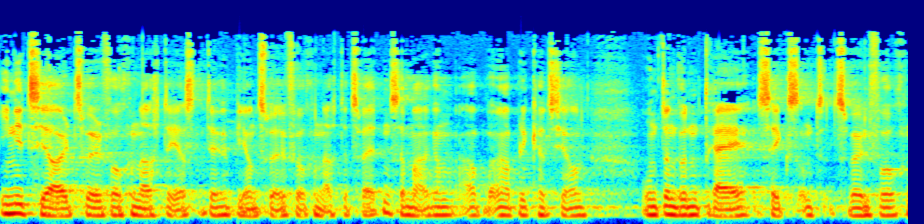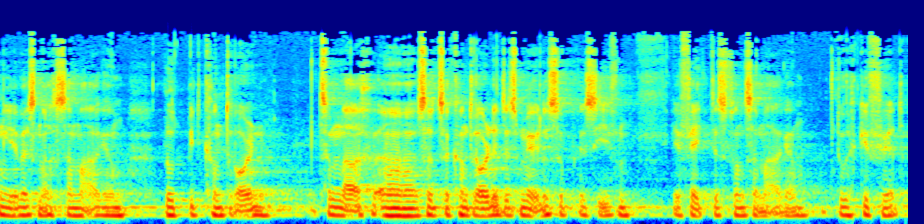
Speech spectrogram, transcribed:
initial zwölf Wochen nach der ersten Therapie und zwölf Wochen nach der zweiten Samarium-Applikation und dann wurden drei, sechs und zwölf Wochen jeweils nach Samarium Blutbildkontrollen zum Nach, äh, so zur Kontrolle des myelosuppressiven Effektes von Samarium durchgeführt.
